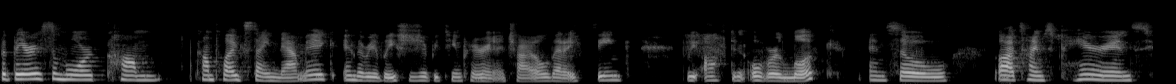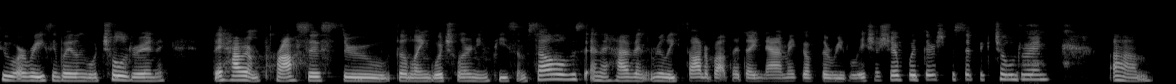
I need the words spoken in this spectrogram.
but there is a more com- complex dynamic in the relationship between parent and child that I think we often overlook. And so, a lot of times, parents who are raising bilingual children, they haven't processed through the language learning piece themselves and they haven't really thought about the dynamic of the relationship with their specific children. Um,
